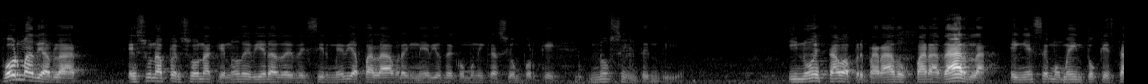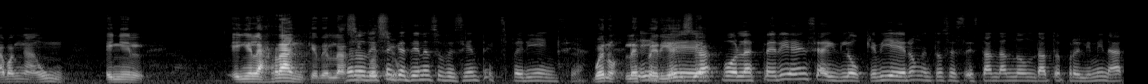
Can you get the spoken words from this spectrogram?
forma de hablar es una persona que no debiera de decir media palabra en medios de comunicación porque no se entendía y no estaba preparado para darla en ese momento que estaban aún en el, en el arranque de la situación. Pero dicen que tienen suficiente experiencia. Bueno, la experiencia... por la experiencia y lo que vieron, entonces están dando un dato preliminar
